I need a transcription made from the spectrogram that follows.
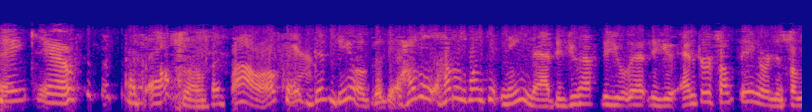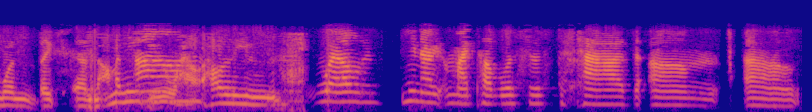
Thank you. That's awesome. But wow, okay, Yeah. good deal. Good deal. How does how does one get named that? Did you have did you uh, did you enter something or did someone like uh, nominate you? Um, How how did you? Well, you know, my publicist had um um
